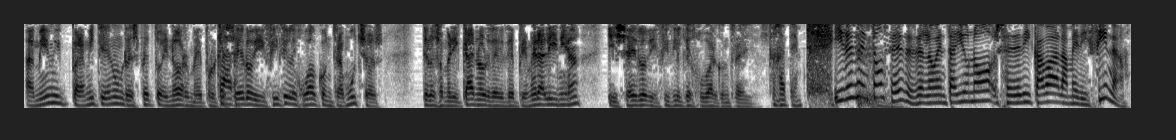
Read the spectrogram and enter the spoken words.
a mí, para mí tienen un respeto enorme, porque sé lo difícil, he jugado contra muchos de los americanos de, de, primera línea y sé lo difícil que es jugar contra ellos. Fíjate. Y desde entonces, desde el 91, se dedicaba a la medicina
